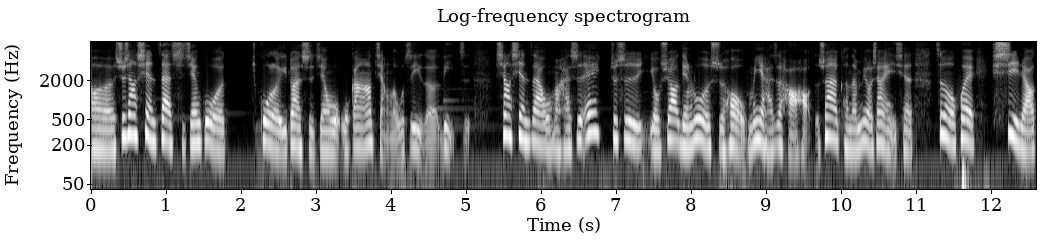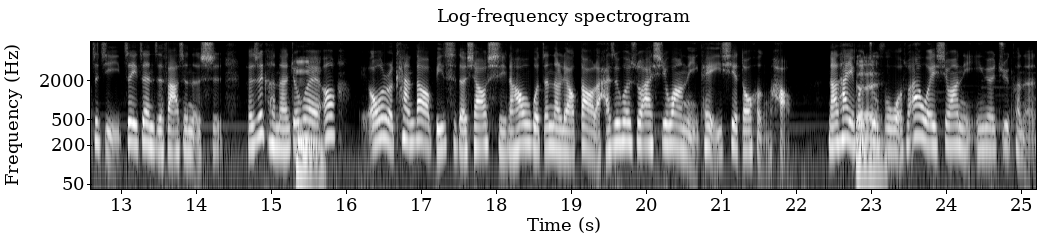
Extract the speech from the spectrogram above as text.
呃，就像现在时间过了过了一段时间，我我刚刚讲了我自己的例子，像现在我们还是哎、欸，就是有需要联络的时候，我们也还是好好的。虽然可能没有像以前这么会细聊自己这一阵子发生的事，可是可能就会、嗯、哦，偶尔看到彼此的消息，然后如果真的聊到了，还是会说啊，希望你可以一切都很好。然后他也会祝福我说：“啊，我也希望你音乐剧可能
